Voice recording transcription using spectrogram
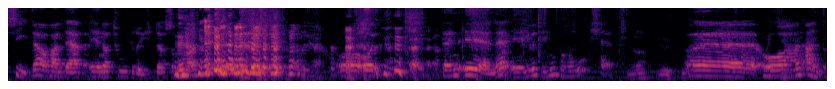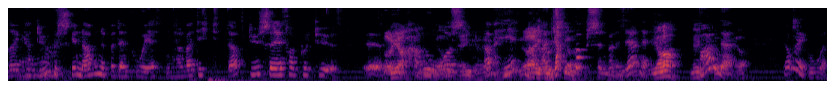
side av han der er det to gryter som har og, og den ene er jo din bror, Kjell. Ja, Eh, og han andre, kan du huske navnet på den poeten? Han var dikter. Du som er fra kultur... Å ja, han, ja, Nordås. nei. Hva het Ja, han? Jacobsen, var det det han het? Ja, Var han det? Ja. Da var jeg god.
